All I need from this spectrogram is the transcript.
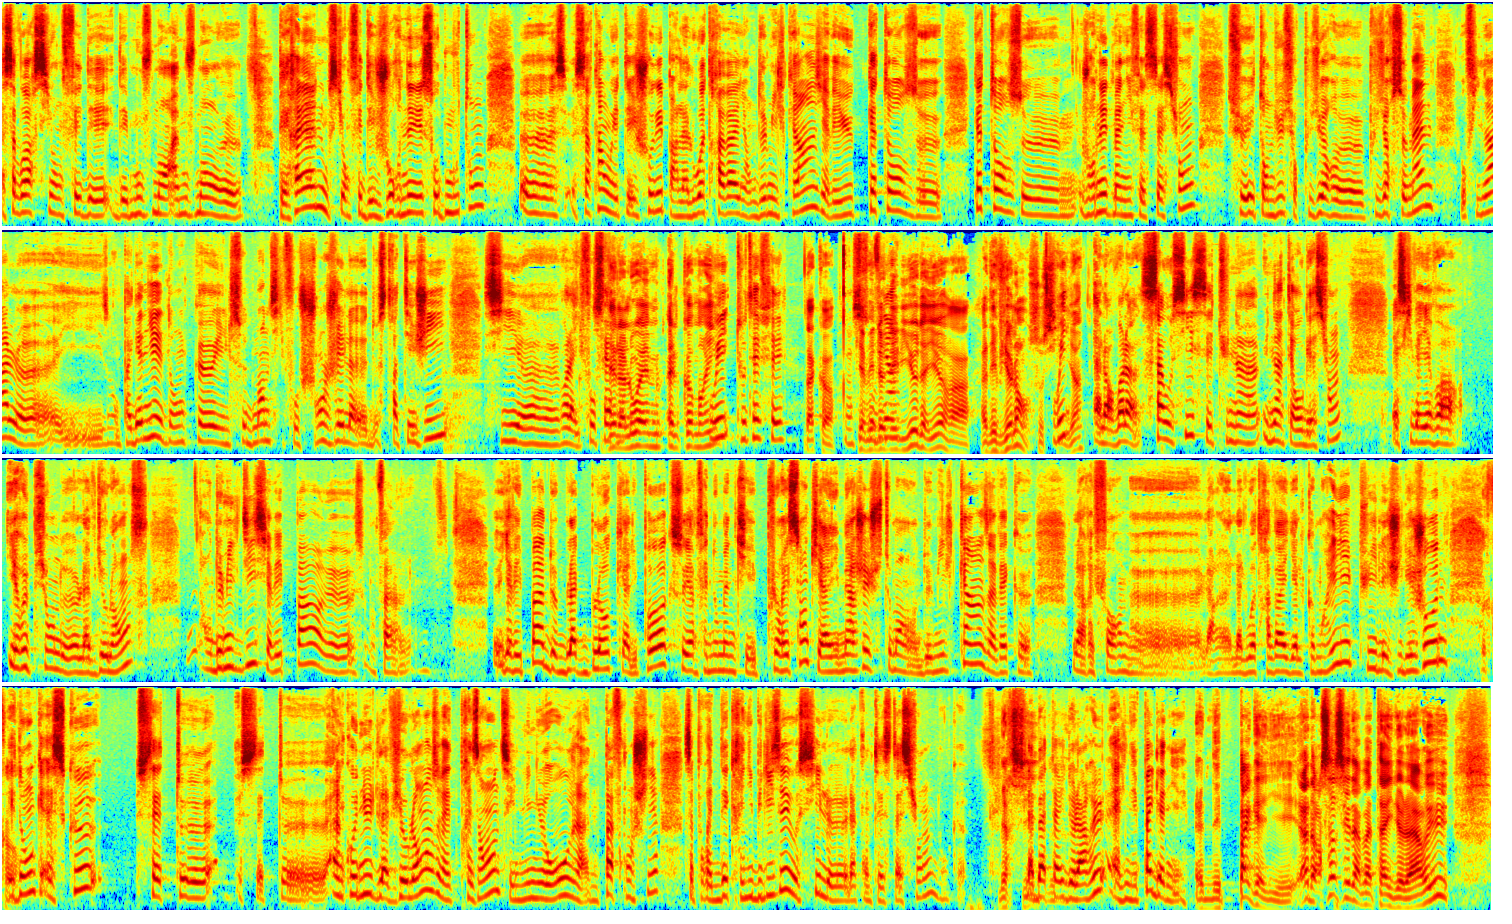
savoir si on fait des, des mouvements, un mouvement euh, pérenne ou si on fait des journées saut de mouton. Euh, certains ont été échaudés par la loi travail en 2015. Il y avait eu 14, euh, 14 euh, journées de manifestation étendues sur plusieurs, plusieurs semaines. Au final, ils n'ont pas gagné. Donc, ils se demandent s'il faut changer la- de stratégie, si voilà, il faut C'était faire. la loi El Khomri Oui, tout à fait. D'accord. Qui avait donné lieu d'ailleurs à, à des violences aussi. Oui, hein. alors voilà, ça aussi, c'est une, une interrogation. Est-ce qu'il va y avoir irruption de la violence? En 2010, il n'y avait pas, euh, enfin, il n'y avait pas de black bloc à l'époque. C'est un phénomène qui est plus récent, qui a émergé justement en 2015 avec euh, la réforme, euh, la, la loi travail El Khomri, puis les gilets jaunes. Et donc, est-ce que cette, euh, cette euh, inconnue de la violence va être présente, c'est une ligne rouge à ne pas franchir. Ça pourrait décrédibiliser aussi le- la contestation. Donc, euh, Merci. la bataille de la rue, elle n'est pas gagnée. Elle n'est pas gagnée. Alors ça, c'est la bataille de la rue,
